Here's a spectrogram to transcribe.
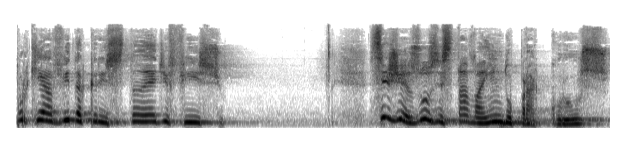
Porque a vida cristã é difícil. Se Jesus estava indo para a cruz,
